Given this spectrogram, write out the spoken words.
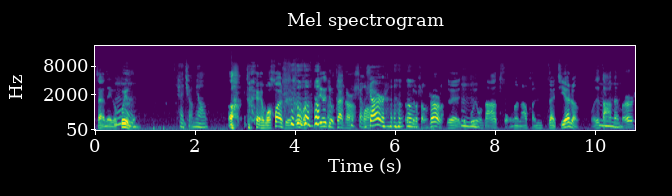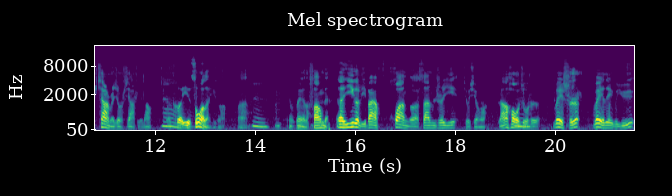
在那个柜子里。嗯太巧妙了，啊，对我换水时候，我直接就在那儿 省事儿。我就省事儿了。对，就嗯不用拿桶啊、拿盆再接着了，我就打开门儿，下面就是下水道。特意做了一个啊，嗯就为了方便。那，一个礼拜换个三分之一就行了。然后嗯就是喂食，喂这个鱼，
